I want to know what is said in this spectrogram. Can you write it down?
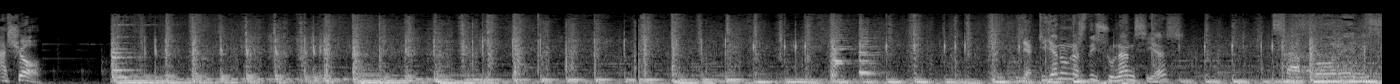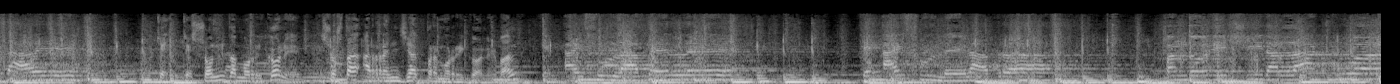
això. I aquí hi ha unes dissonàncies que, que són de Morricone. Això està arranjat per Morricone, val? hai sulla pelle, che hai sulle labbra, quando esci dall'acqua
